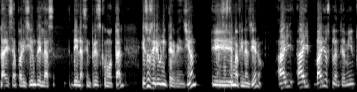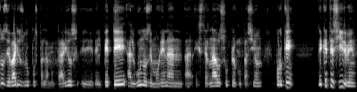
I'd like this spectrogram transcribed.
la desaparición de las de las empresas como tal. ¿Eso sería una intervención? El sistema financiero. Hay, hay varios planteamientos de varios grupos parlamentarios eh, del PT, algunos de Morena han, externado su preocupación. ¿Por qué? ¿De qué te sirven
